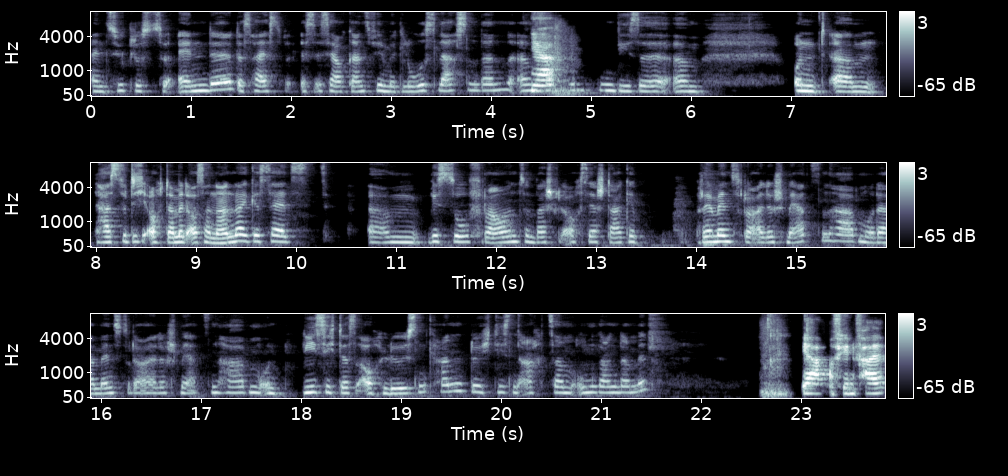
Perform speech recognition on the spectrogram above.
ein Zyklus zu Ende. Das heißt, es ist ja auch ganz viel mit Loslassen dann ähm, ja. verbunden. Diese, ähm, und ähm, hast du dich auch damit auseinandergesetzt, ähm, wieso Frauen zum Beispiel auch sehr starke prämenstruale Schmerzen haben oder menstruale Schmerzen haben und wie sich das auch lösen kann durch diesen achtsamen Umgang damit? Ja, auf jeden Fall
